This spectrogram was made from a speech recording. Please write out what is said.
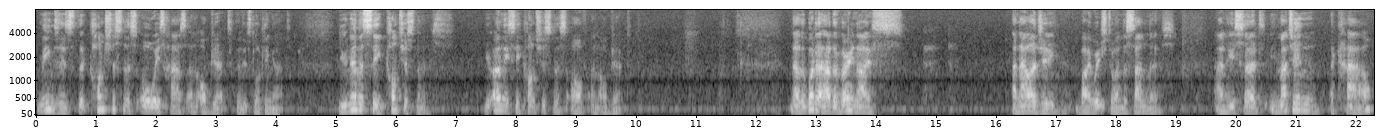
means is that consciousness always has an object that it's looking at. You never see consciousness you only see consciousness of an object. Now the Buddha had a very nice analogy by which to understand this. And he said, imagine a cow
